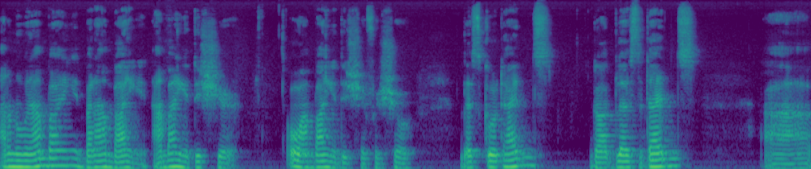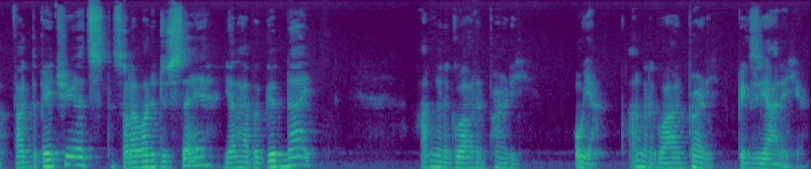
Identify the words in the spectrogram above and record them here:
I don't know when I'm buying it, but I'm buying it. I'm buying it this year. Oh, I'm buying it this year for sure. Let's go Titans. God bless the Titans. Uh, fuck the Patriots. That's all I wanted to say. Y'all have a good night. I'm gonna go out and party. Oh yeah, I'm gonna go out and party. Big Z out of here.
